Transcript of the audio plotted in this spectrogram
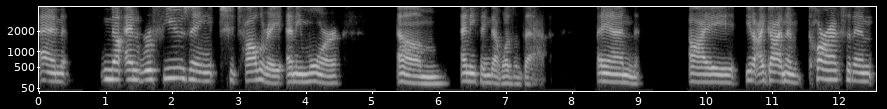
and not and refusing to tolerate anymore um anything that wasn't that. And I, you know, I got in a car accident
